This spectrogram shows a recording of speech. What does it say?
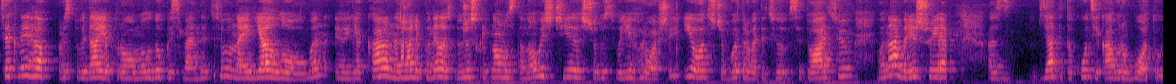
Ця книга розповідає про молоду письменницю на ім'я Лоувен, е, яка, на жаль, опинилась в дуже скрутному становищі щодо своїх грошей. І от, щоб виправити цю ситуацію, вона вирішує е, взяти таку цікаву роботу.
